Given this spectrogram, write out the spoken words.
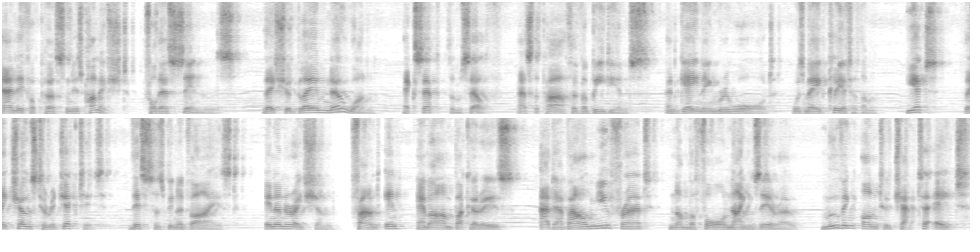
And if a person is punished for their sins, they should blame no one except themselves, as the path of obedience and gaining reward was made clear to them. Yet, they chose to reject it. This has been advised in a narration found in Imam Bukhari's Adab al Mufrad, number 490. Moving on to chapter 8,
